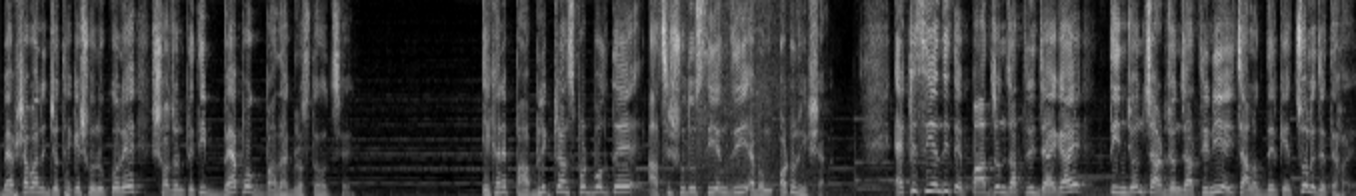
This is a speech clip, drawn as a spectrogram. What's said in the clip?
ব্যবসা বাণিজ্য থেকে শুরু করে স্বজনপ্রীতি ব্যাপক বাধাগ্রস্ত হচ্ছে। এখানে পাবলিক ট্রান্সপোর্ট বলতে আছে শুধু সিএনজি এবং অটোরিকশা। একটি সিএনজিতে পাঁচজন যাত্রীর জায়গায় তিনজন, চারজন যাত্রী নিয়েই চালকদেরকে চলে যেতে হয়।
